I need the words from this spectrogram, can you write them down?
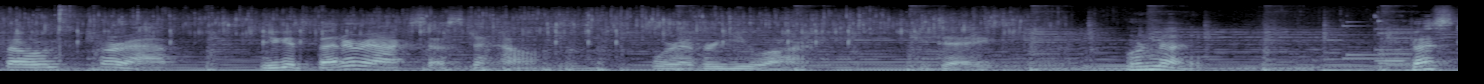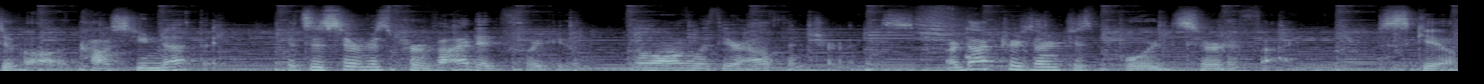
phone, or app. You get better access to health wherever you are, day or night. Best of all, it costs you nothing. It's a service provided for you along with your health insurance. Our doctors aren't just board certified skilled,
